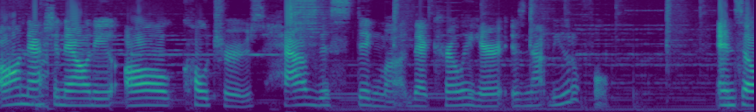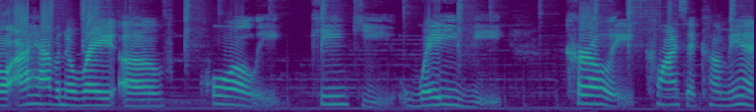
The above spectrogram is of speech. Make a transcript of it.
all nationality, all cultures have this stigma that curly hair is not beautiful. And so I have an array of coily, kinky, wavy, curly clients that come in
